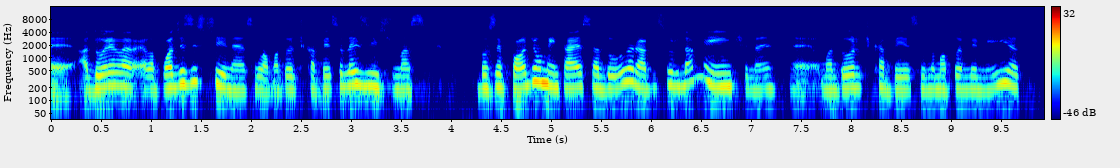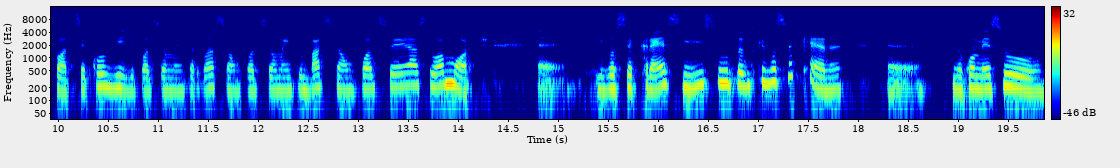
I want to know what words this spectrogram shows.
é, a dor, ela, ela pode existir, né? Sei lá, uma dor de cabeça, ela existe, mas você pode aumentar essa dor absurdamente, né? É, uma dor de cabeça numa pandemia pode ser Covid, pode ser uma internação, pode ser uma intubação, pode ser a sua morte. É, e você cresce isso o tanto que você quer, né? É, no começo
